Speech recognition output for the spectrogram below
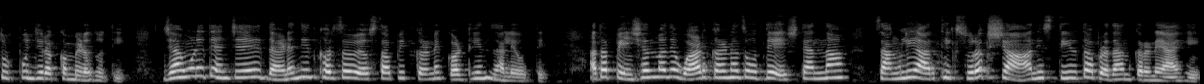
तुटपुंजी रक्कम मिळत होती ज्यामुळे त्यांचे दैनंदिन खर्च व्यवस्थापित करणे कठीण झाले होते. आता पेन्शनमध्ये वाढ करण्याचा उद्देश त्यांना चांगली आर्थिक सुरक्षा आणि स्थिरता प्रदान करणे आहे.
